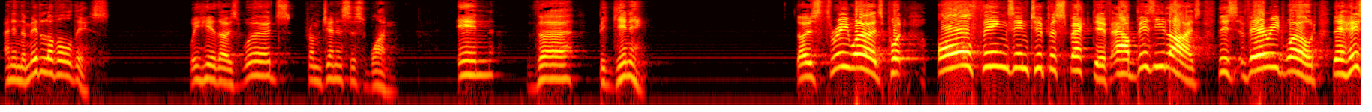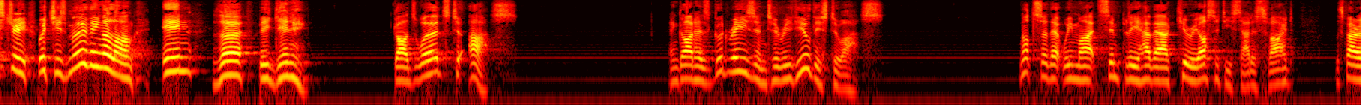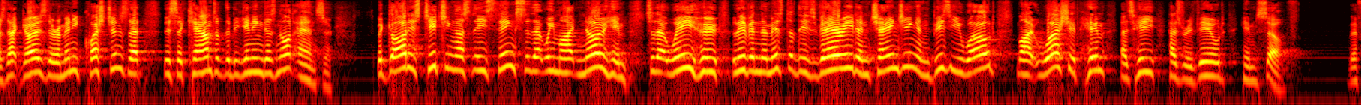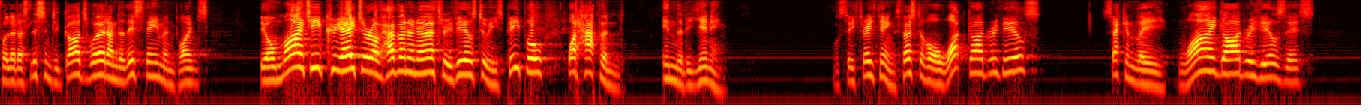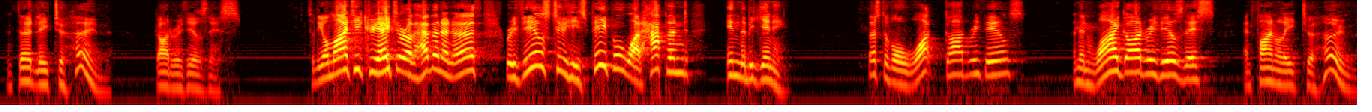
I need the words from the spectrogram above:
And in the middle of all this, we hear those words from Genesis 1 In the beginning. Those three words put all things into perspective. Our busy lives, this varied world, the history which is moving along in the beginning. God's words to us. And God has good reason to reveal this to us. Not so that we might simply have our curiosity satisfied, as far as that goes, there are many questions that this account of the beginning does not answer. But God is teaching us these things so that we might know Him, so that we who live in the midst of this varied and changing and busy world might worship Him as He has revealed Himself. Therefore, let us listen to God's word under this theme and points. The Almighty Creator of heaven and earth reveals to His people what happened in the beginning. We'll see three things. First of all, what God reveals. Secondly, why God reveals this. And thirdly, to whom God reveals this. So the Almighty Creator of heaven and earth reveals to his people what happened in the beginning. First of all, what God reveals, and then why God reveals this, and finally, to whom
